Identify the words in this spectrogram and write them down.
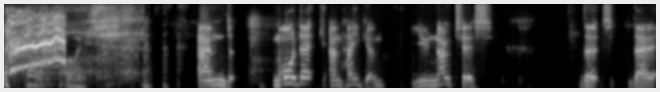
And Mordek and Hagen, you notice that there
